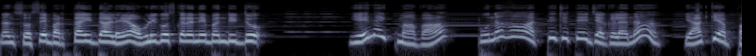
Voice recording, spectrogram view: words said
ನನ್ ಸೊಸೆ ಬರ್ತಾ ಇದ್ದಾಳೆ, ಅವಳಿಗೋಸ್ಕರನೇ ಬಂದಿದ್ದು. ಏನಾಯ್ತ್ ಮಾವ? ಪುನಃ ಅತ್ತೆ ಜೊತೆ ಜಗಳನಾ? ಯಾಕೆ ಅಪ್ಪ,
